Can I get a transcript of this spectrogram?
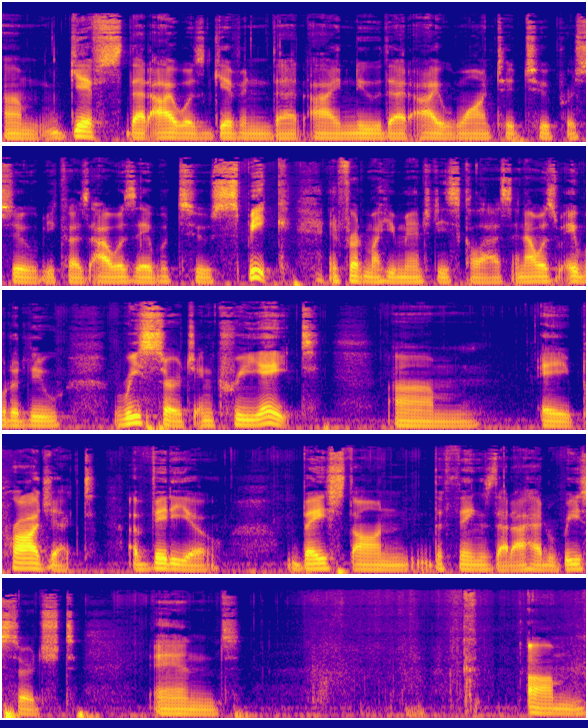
Um, gifts that I was given that I knew that I wanted to pursue because I was able to speak in front of my humanities class and I was able to do research and create um, a project, a video based on the things that I had researched and um,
